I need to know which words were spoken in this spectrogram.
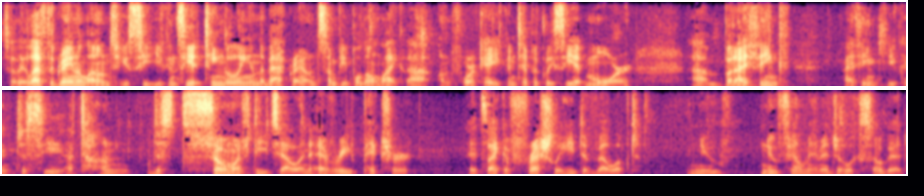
So they left the grain alone, so you see you can see it tingling in the background. Some people don't like that. On 4K, you can typically see it more, um, but I think I think you can just see a ton, just so much detail in every picture. It's like a freshly developed new new film image. It looks so good.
